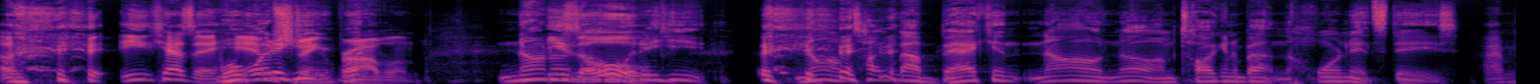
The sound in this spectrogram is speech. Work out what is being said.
he has a Well, did he- hamstring what- problem. No, no, He's no. Old. he? No, I'm talking about back in. No, no, I'm talking about in the Hornets days. I'm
